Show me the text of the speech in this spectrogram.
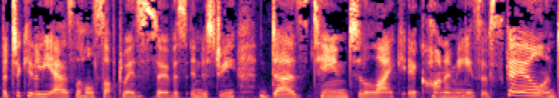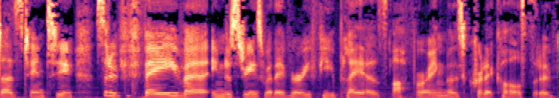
particularly as the whole software as a service industry does tend to like economies of scale and does tend to sort of favor industries where there are very few players offering those critical sort of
